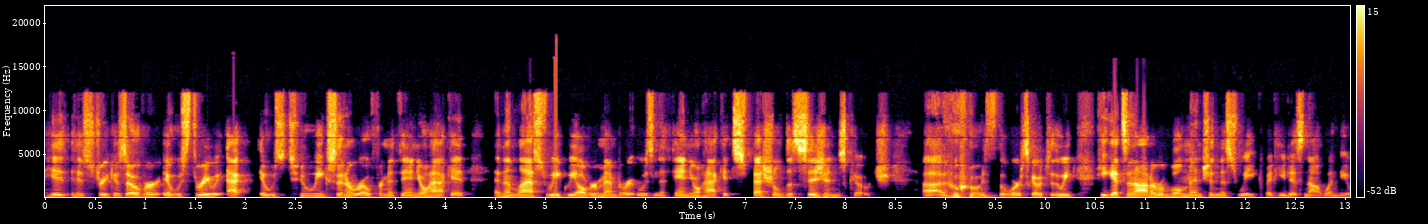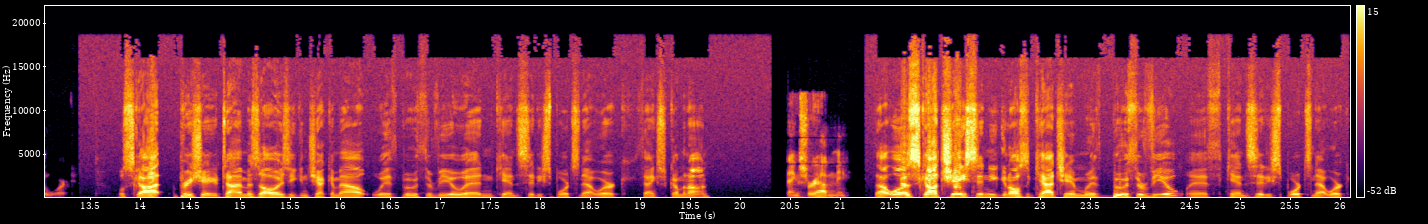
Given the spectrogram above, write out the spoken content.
His, his streak is over. It was three. It was two weeks in a row for Nathaniel Hackett, and then last week we all remember it was Nathaniel Hackett's special decisions coach, uh, who was the worst coach of the week. He gets an honorable mention this week, but he does not win the award. Well, Scott, appreciate your time as always. You can check him out with Booth Review and Kansas City Sports Network. Thanks for coming on. Thanks for having me. That was Scott Chasen. You can also catch him with Booth Review with Kansas City Sports Network.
